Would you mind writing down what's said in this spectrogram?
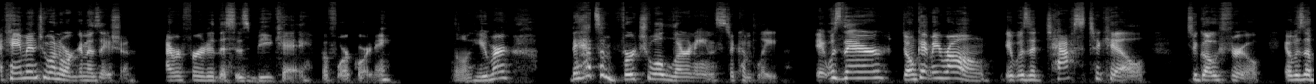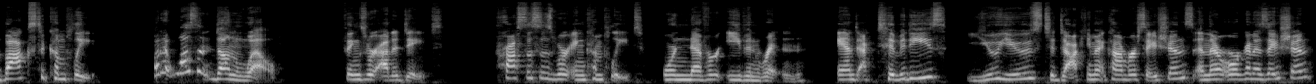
I came into an organization. I refer to this as BK before Kortney. A little humor. They had some virtual learnings to complete. It was there. Don't get me wrong. It was a task to kill, to go through. It was a box to complete, but it wasn't done well. Things were out of date. Processes were incomplete or never even written. And activities you used to document conversations in their organization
